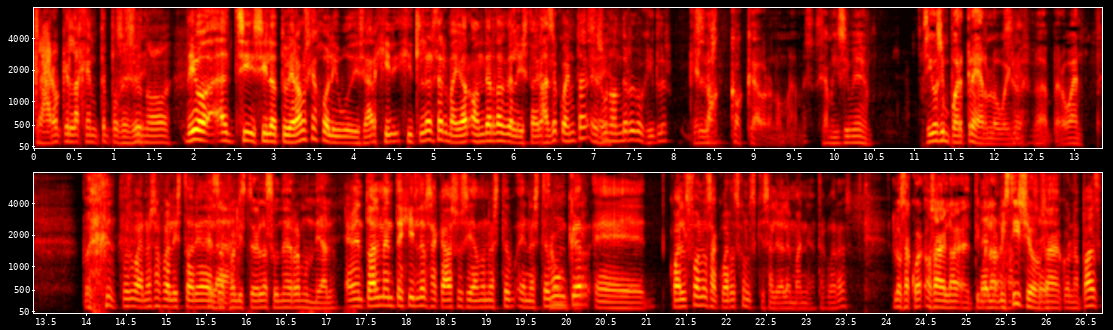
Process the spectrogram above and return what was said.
Claro que la gente, pues eso no... Digo, ah, si, si lo tuviéramos que hollywoodizar, Hi- Hitler es el mayor underdog de la historia. ¿Haz de cuenta? Es un underdog Hitler. Qué Sí. loco, cabrón, no mames. O sea, a mí sí me... Sigo sin poder creerlo, güey. Pero bueno. Pues, Pues bueno, esa fue la historia de esa la... fue la historia de la Segunda Guerra Mundial. Eventualmente Hitler se acaba suicidando en este, en este búnker. Eh, ¿Cuáles fueron los acuerdos con los que salió Alemania? ¿Te acuerdas? Los acuer- o sea, tipo Del- el armisticio, ajá, o sea, con la paz.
